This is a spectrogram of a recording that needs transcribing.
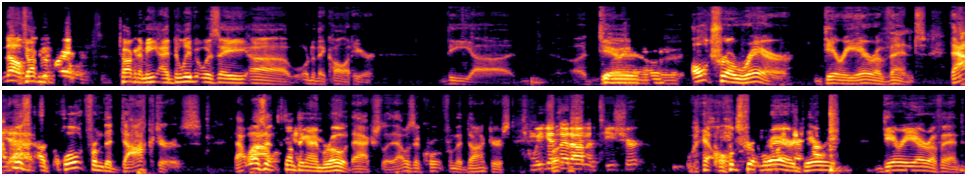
No, Talking- Brandon. talking to me, I believe it was a uh, what do they call it here? The uh, uh, Derriere. der- ultra rare derriere event. That Yes. was a quote from the doctors. That Wow. wasn't something I wrote actually. That was a quote from the doctors. Can we get that on a t-shirt? ultra rare derriere, derriere event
